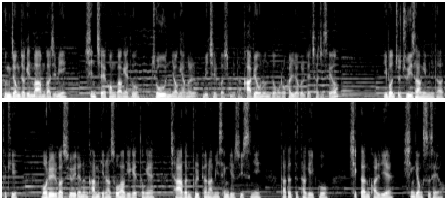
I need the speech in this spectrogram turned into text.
긍정적인 마음가짐이 신체 건강에도 좋은 영향을 미칠 것입니다. 가벼운 운동으로 활력을 되찾으세요. 이번 주 주의사항입니다. 특히 월요일과 수요일에는 감기나 소화기 계통에 작은 불편함이 생길 수 있으니 따뜻하게 입고 식단 관리에 신경 쓰세요.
